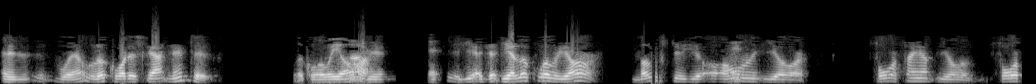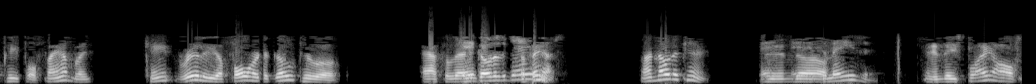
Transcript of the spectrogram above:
And well, look what it's gotten into. Look where we I are. mean, yeah, yeah. Look where we are. Most of your only your four fam your four people family can't really afford to go to a athletic Can't go to the games. event. I know they can't. And, And, it's uh, amazing. And these playoffs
